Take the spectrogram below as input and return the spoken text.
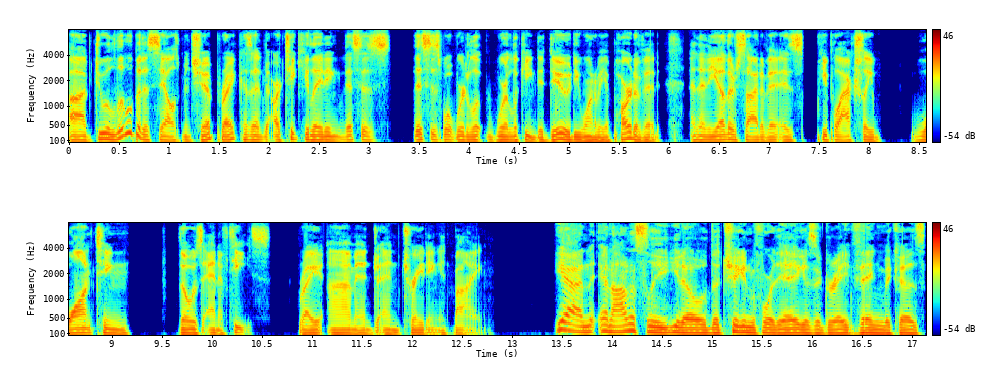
uh, do a little bit of salesmanship, right? Because articulating this is this is what we're lo- we're looking to do. Do you want to be a part of it? And then the other side of it is people actually wanting those NFTs, right? Um, and, and trading and buying. Yeah. And, and honestly, you know, the chicken before the egg is a great thing because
